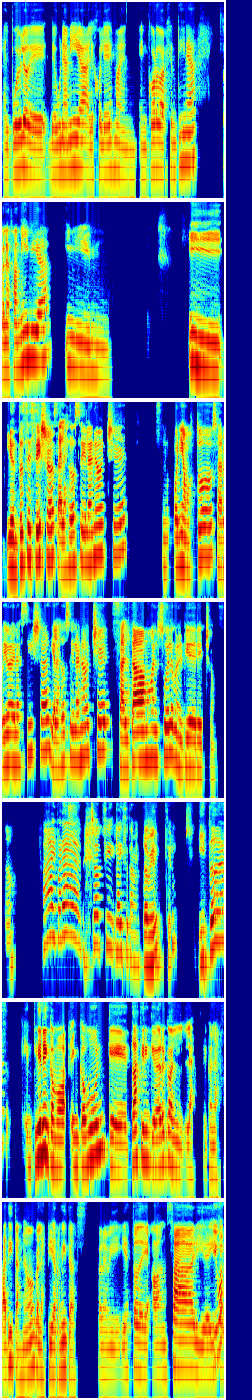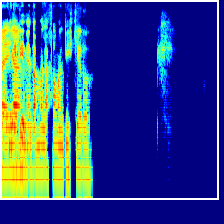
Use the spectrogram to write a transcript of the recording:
al pueblo de, de una amiga, Alejo Ledesma, en, en Córdoba, Argentina, con la familia. Y, mm, y, y entonces ellos a las 12 de la noche nos poníamos todos arriba de la silla y a las 12 de la noche saltábamos al suelo con el pie derecho, ¿no? Ay, pará, yo sí, la hice también. ¿También? Sí. Y todas tienen como en común que todas tienen que ver con las, con las patitas, ¿no? Con las piernitas, para mí. Y esto de avanzar y de ir Igual, para ¿por qué tiene adelante. tan mala fama el pie izquierdo?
